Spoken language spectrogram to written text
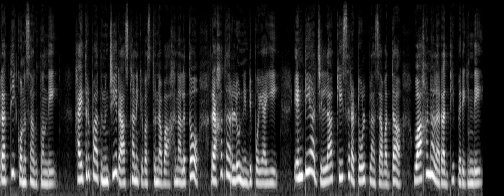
రద్దీ కొనసాగుతోంది. హైదరాబాద్ నుంచి రాష్ట్రానికి వస్తున్న వాహనాలతో రహదారులు నిండిపోయాయి. ఎన్టీఆర్ జిల్లా కీసర టోల్ ప్లాజా వద్ద వాహనాల రద్దీ పెరిగింది.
